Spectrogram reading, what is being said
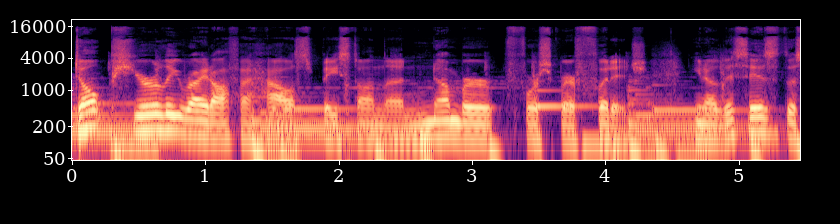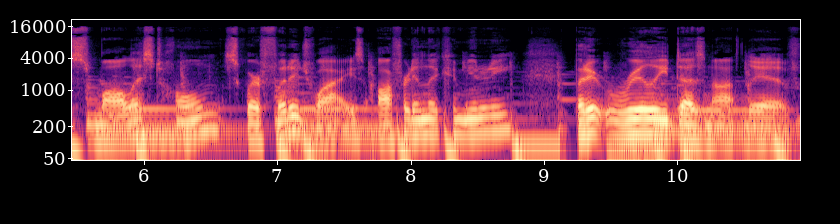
don't purely write off a house based on the number for square footage. You know, this is the smallest home, square footage wise, offered in the community, but it really does not live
